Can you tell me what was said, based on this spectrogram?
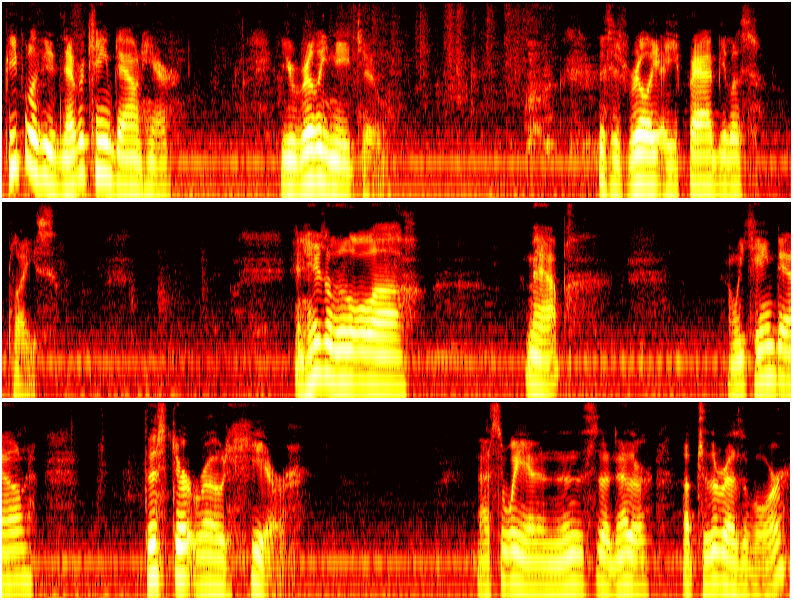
People, if you've never came down here, you really need to. This is really a fabulous place. And here's a little uh, map. And we came down this dirt road here. That's the way in, and then this is another up to the reservoir.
